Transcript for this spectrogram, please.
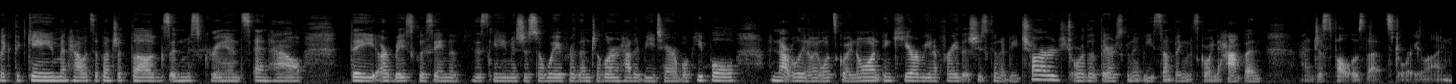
like the game and how it's a bunch of thugs and miscreants and how they are basically saying that this game is just a way for them to learn how to be terrible people and not really knowing what's going on and Kiera being afraid that she's going to be charged or that there's going to be something that's going to happen and just follows that storyline.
